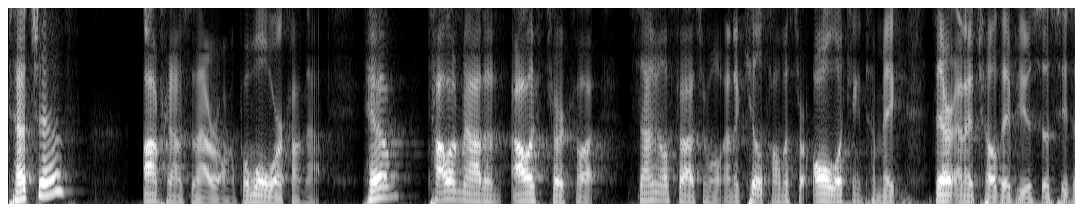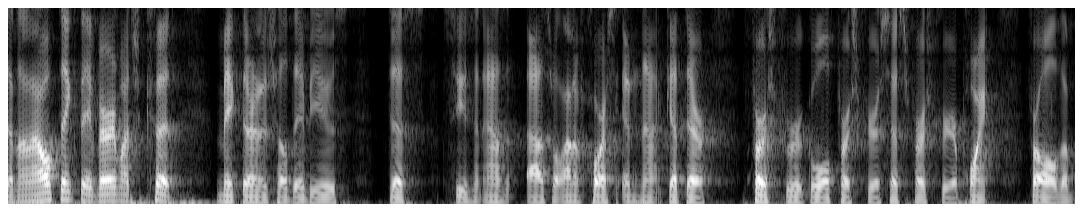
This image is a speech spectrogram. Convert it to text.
Techev, I'm pronouncing that wrong, but we'll work on that. Him, Tyler Madden, Alex Turcotte, Samuel Fagemo, and Akil Thomas are all looking to make their NHL debuts this season, and I don't think they very much could make their NHL debuts this season as as well. And of course, in that, get their first career goal, first career assist, first career point for all of them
